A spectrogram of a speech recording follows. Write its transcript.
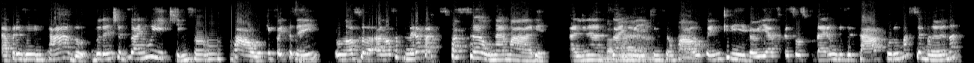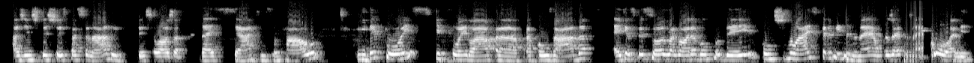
apresentado durante a Design Week em São Paulo, que foi também sim o nosso, a nossa primeira participação, né, Mari? Ali na, na Design Week em São Paulo, foi incrível. E as pessoas puderam visitar por uma semana. A gente deixou estacionado frente à loja da SCA aqui em São Paulo. E depois que foi lá para a pousada, é que as pessoas agora vão poder continuar experimentando, né? Um projeto né, ali.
